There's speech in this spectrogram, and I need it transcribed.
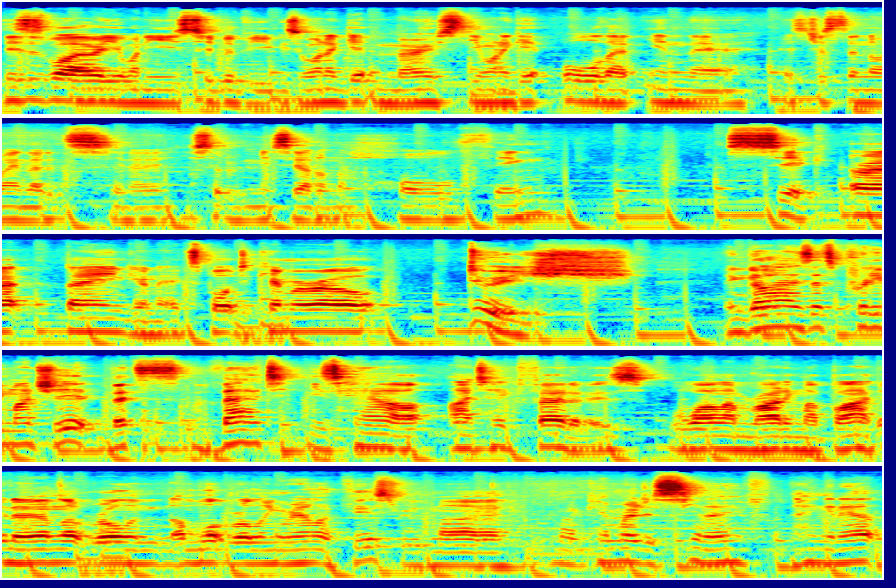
This is why you want to use Super View because you want to get most, you want to get all that in there. It's just annoying that it's, you know, you sort of miss out on the whole thing. Sick. Alright, bang, you're to export to camera roll. Doosh! And guys, that's pretty much it. That's that is how I take photos while I'm riding my bike. You know, I'm not rolling I'm not rolling around like this with my my camera just, you know, hanging out.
